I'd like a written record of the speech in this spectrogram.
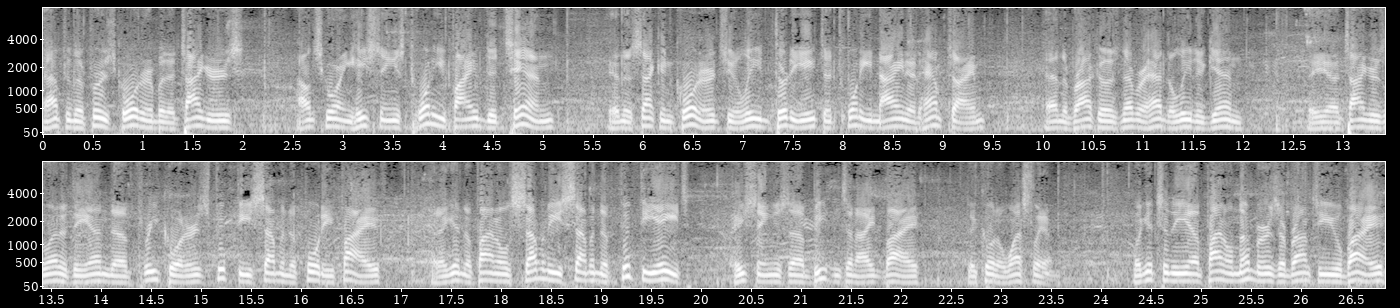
after the first quarter, but the Tigers outscoring Hastings 25 to 10 in the second quarter to lead 38 to 29 at halftime. And the Broncos never had the lead again. The uh, Tigers led at the end of three quarters, 57 to 45. And again, the final 77 to 58. Hastings uh, beaten tonight by Dakota Wesleyan. We'll get to the uh, final numbers are brought to you by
